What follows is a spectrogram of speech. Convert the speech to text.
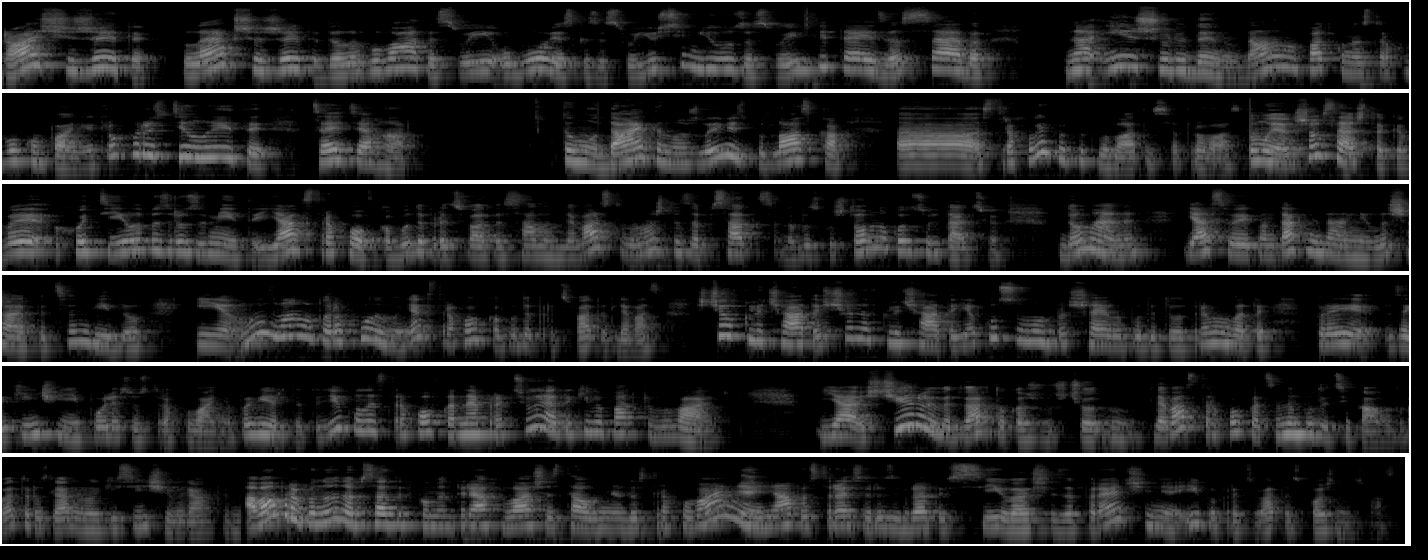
краще жити, легше жити, делегувати свої обов'язки за свою сім'ю, за своїх дітей, за себе на іншу людину, в даному випадку на страхову компанію, трохи розділити цей тягар. Тому дайте можливість, будь ласка, е, страхові попіклуватися про вас. Тому, якщо все ж таки ви хотіли би зрозуміти, як страховка буде працювати саме для вас, то ви можете записатися на безкоштовну консультацію до мене. Я свої контактні дані лишаю під цим відео, і ми з вами порахуємо, як страховка буде працювати для вас, що включати, що не включати, яку суму грошей ви будете отримувати при закінченні полісу страхування. Повірте, тоді, коли страховка не працює, а такі випадки бувають. Я щиро і відверто кажу, що ну, для вас страховка це не буде цікаво. Давайте розглянемо якісь інші варіанти. А вам пропоную написати в коментарях ваше ставлення до страхування. Я постараюся розібрати всі ваші заперечення і попрацювати з кожним з вас.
